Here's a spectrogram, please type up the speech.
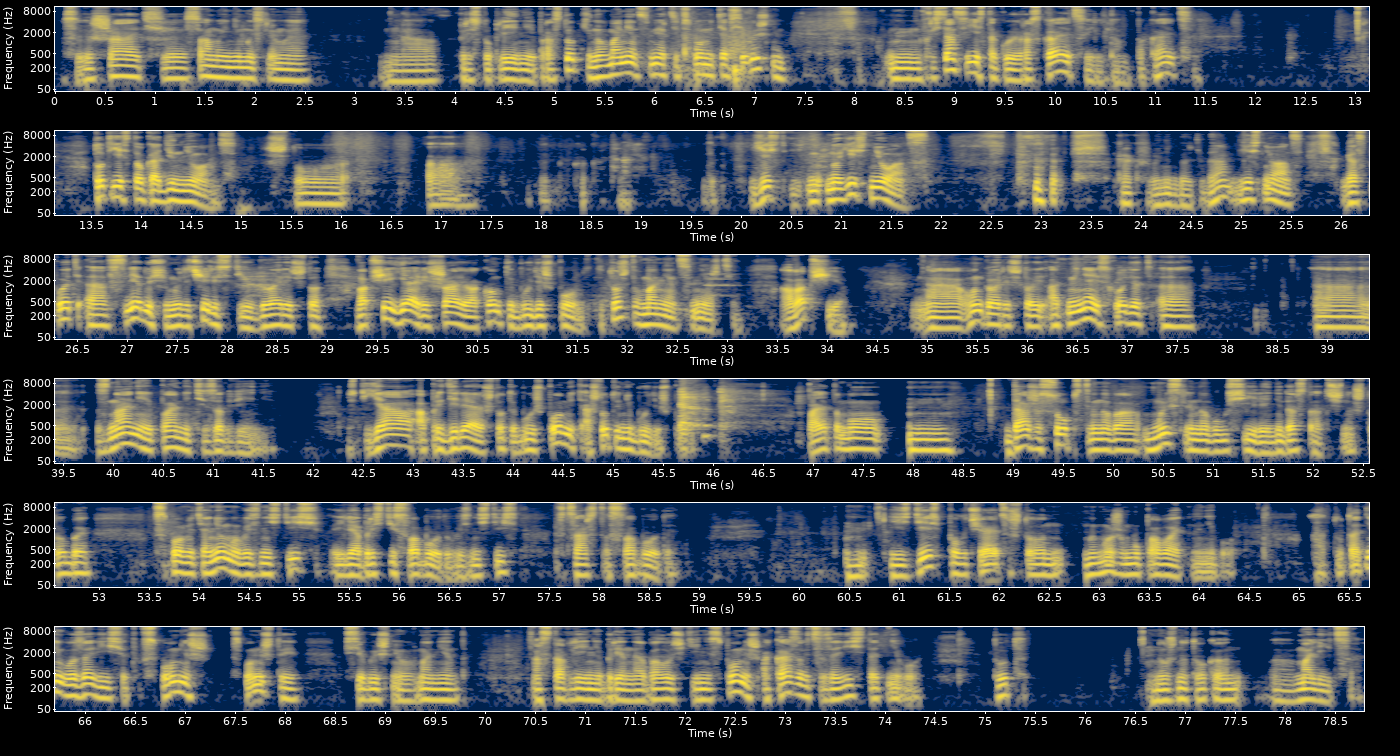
совершать э, самые немыслимые э, преступления и проступки, но в момент смерти вспомнить о Всевышнем, в христианстве есть такое раскаяться или там покаяться. Тут есть только один нюанс, что а, есть, но есть нюанс. как в анекдоте, да? Есть нюанс. Господь а, в следующем или через стих говорит, что вообще я решаю, о ком ты будешь помнить. Не то, что в момент смерти, а вообще. А, он говорит, что от меня исходят а, знания, память и забвение. То есть я определяю, что ты будешь помнить, а что ты не будешь помнить. Поэтому даже собственного мысленного усилия недостаточно, чтобы вспомнить о нем и вознестись или обрести свободу, вознестись в царство свободы. И здесь получается, что мы можем уповать на него. А тут от него зависит. Вспомнишь, вспомнишь ты Всевышнего в момент оставления бренной оболочки и не вспомнишь, оказывается, зависит от него. Тут нужно только молиться.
